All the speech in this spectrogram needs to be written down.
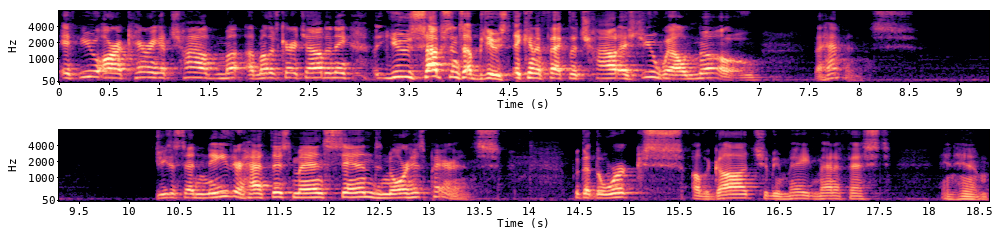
If you are carrying a child, a mother's carrying a child, and they use substance abuse, it can affect the child, as you well know. That happens. Jesus said, Neither hath this man sinned nor his parents, but that the works of the God should be made manifest in him.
